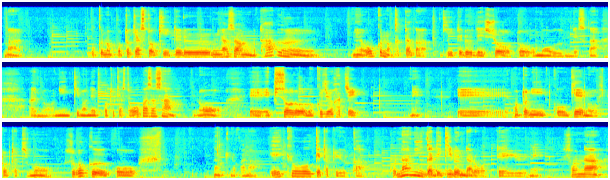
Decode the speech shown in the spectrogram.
まあ僕のポッドキャストを聞いてる皆さんも多分ね多くの方が聞いてるでしょうと思うんですがあの人気のねポッドキャスト大場座さんの、えーエピソード68ねえー本当にこうゲイの人たちもすごくこうなんていうのかな影響を受けたというかこう何ができるんだろうっていうねそんな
